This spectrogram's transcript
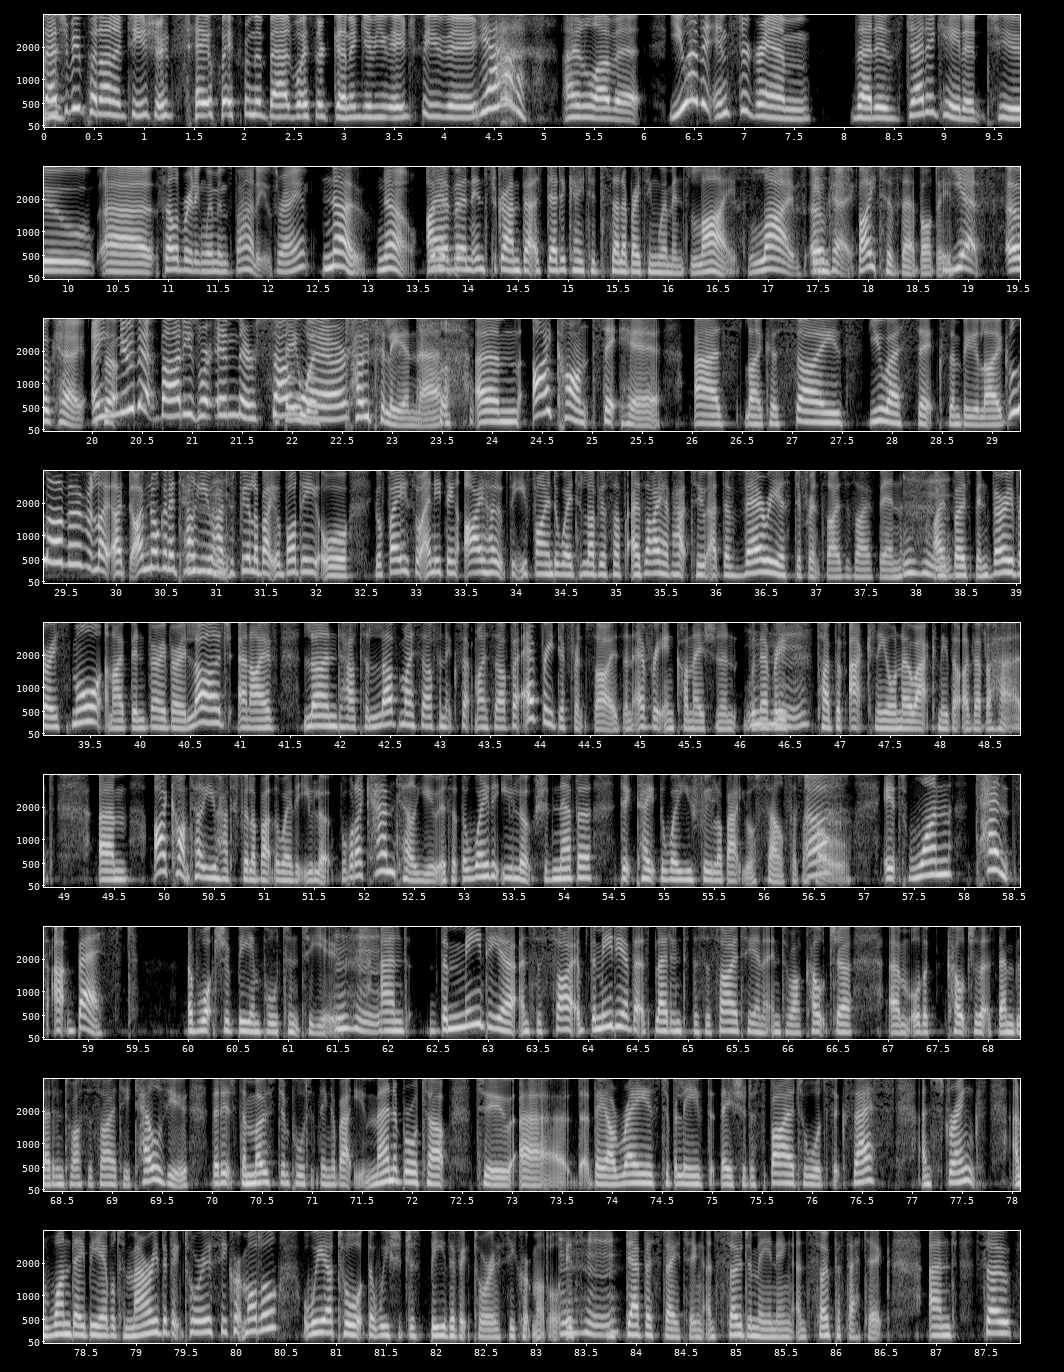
that should be put on a t-shirt. Stay away from the bad boys. They're gonna give you HPV. yeah. I love it. You have an Instagram that is dedicated to uh, celebrating women's bodies, right? No. No, I have it? an Instagram that is dedicated to celebrating women's lives lives. in Okay. spite of their bodies. Yes. Okay. I So- knew that bodies were in there somewhere. they were totally in there. um, I can't sit here as like a size US six and be like love every like I, I'm not going to tell you how mm-hmm. to feel about your body or your face or anything. I hope that you find a way to love yourself as I have had to at the various different sizes I've been. Mm-hmm. I've both been very very small and I've been very very large and I've learned how to love myself and accept myself at every different size and every incarnation and with every mm-hmm. type of acne or no acne that I've ever had. Um, I can't tell you how to feel about the way that you look, but what I can tell you is that the way that you look should never dictate the way you feel about yourself as a ah. whole. It's one tenth at best of what should be important to you. And the media and society, the media that's bled into the society and into our culture, um, or the culture that's then bled into our society, tells you that it's the most important thing about you. Men are brought up to, uh, they are raised to believe that they should aspire towards success and strength and one day be able to marry the Victoria's Secret model. We are taught that we should just be the Victoria's Secret model. It's devastating and so demeaning and so pathetic. And so,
